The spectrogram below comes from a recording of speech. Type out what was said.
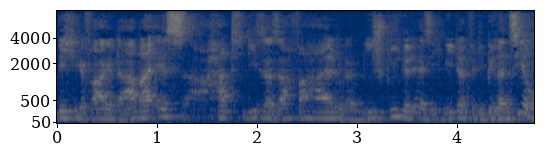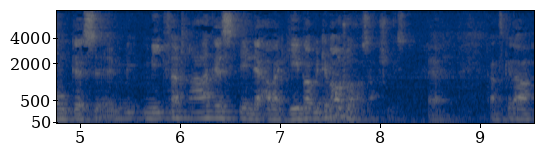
wichtige Frage dabei ist, hat dieser Sachverhalt oder wie spiegelt er sich wieder für die Bilanzierung des äh, Mietvertrages, den der Arbeitgeber mit dem Autohaus abschließt? Ja, ganz genau.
